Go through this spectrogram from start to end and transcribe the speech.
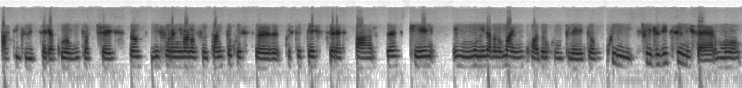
atti giudiziari a cui ho avuto accesso, mi fornivano soltanto queste, queste tessere sparse che non mi davano mai un quadro completo. Quindi sul giudizio mi fermo,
